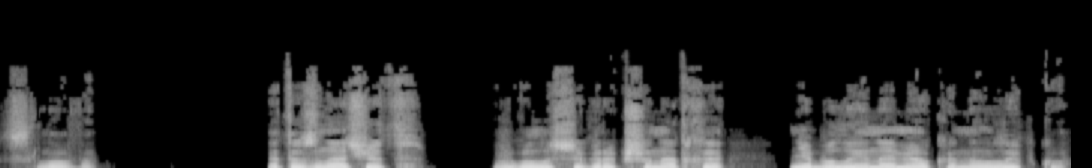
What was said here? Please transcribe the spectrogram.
слово. Это значит, в голосе Гракшинатха не было и намека на улыбку,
